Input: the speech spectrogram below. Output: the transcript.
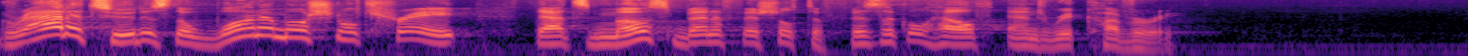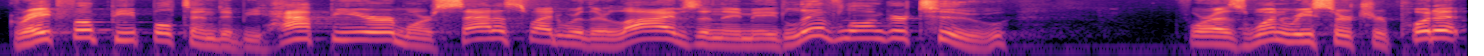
gratitude is the one emotional trait that's most beneficial to physical health and recovery. Grateful people tend to be happier, more satisfied with their lives, and they may live longer too. For as one researcher put it,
